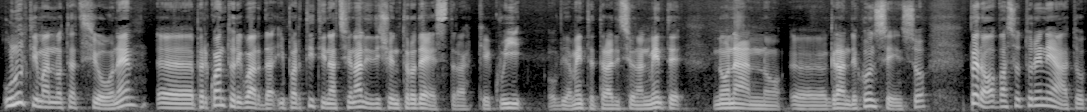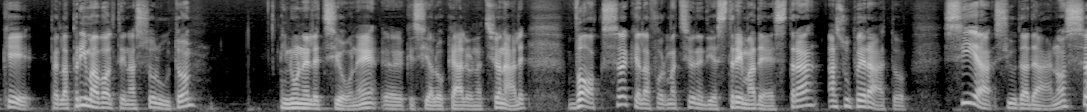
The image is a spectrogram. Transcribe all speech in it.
Un'ultima annotazione eh, per quanto riguarda i partiti nazionali di centrodestra, che qui ovviamente tradizionalmente non hanno eh, grande consenso, però va sottolineato che per la prima volta in assoluto in un'elezione, eh, che sia locale o nazionale, Vox, che è la formazione di estrema destra, ha superato sia Ciudadanos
